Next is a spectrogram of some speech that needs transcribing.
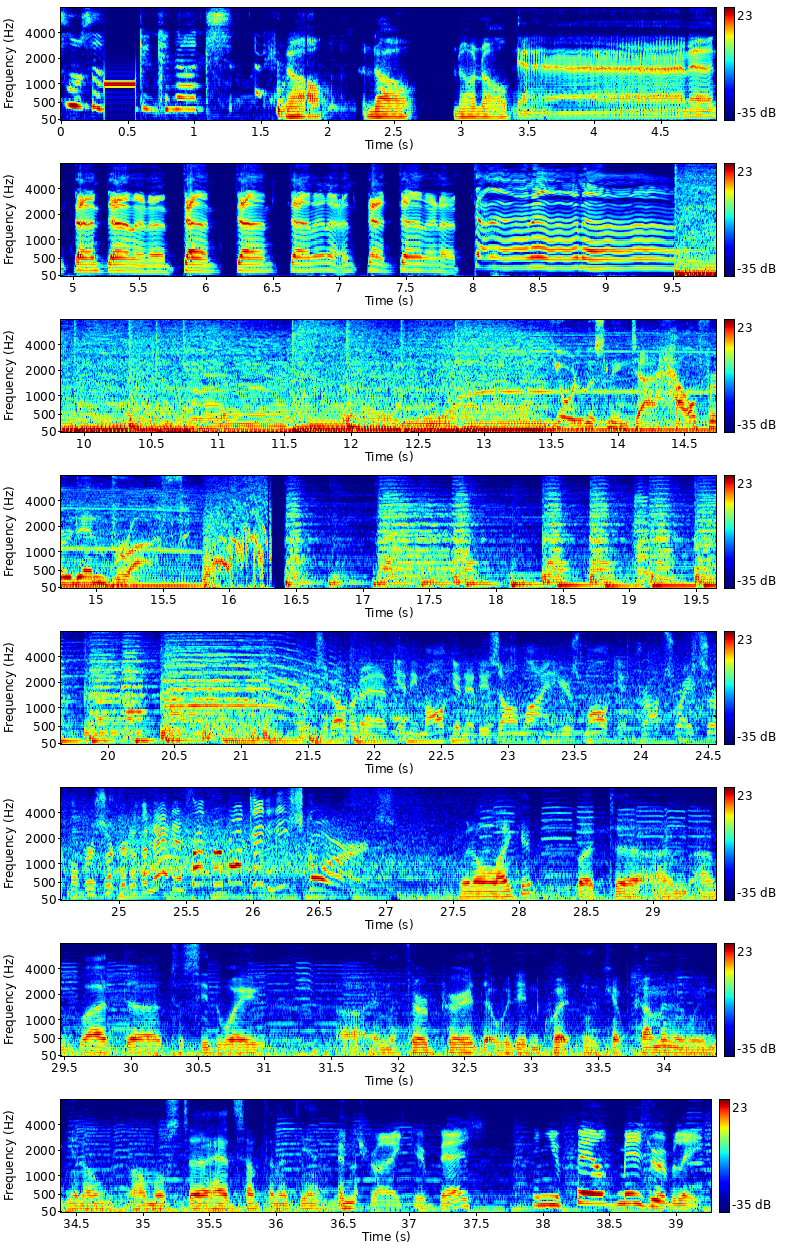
Let's lose the fucking Canucks. No, no, no, no. You're listening to Halford and Brough. Turns it over to Evgeny Malkin at his own line. Here's Malkin. Drops right circle for Zucker to the net. In front for Malkin. He scores. We don't like it, but uh, I'm, I'm glad uh, to see the way uh, in the third period that we didn't quit and we kept coming and we, you know, almost uh, had something at the end. You tried your best and you failed miserably.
